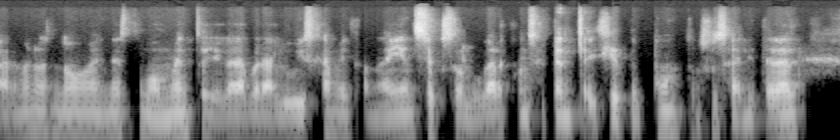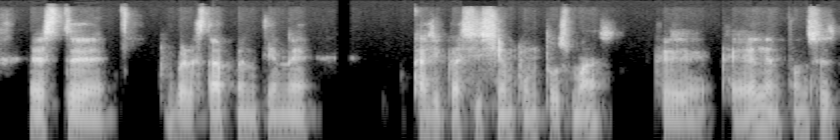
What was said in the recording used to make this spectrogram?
al menos no en este momento, llegar a ver a Lewis Hamilton ahí en sexto lugar con 77 puntos. O sea, literal, este Verstappen tiene casi, casi 100 puntos más que, que él. Entonces,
